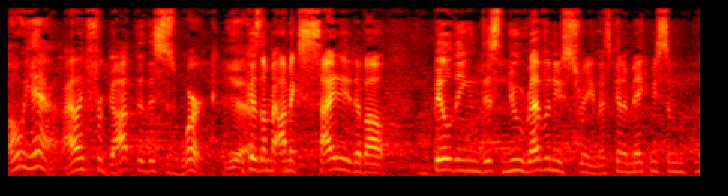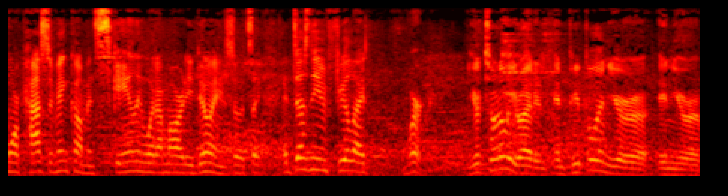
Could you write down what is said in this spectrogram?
"Oh yeah, I like forgot that this is work." Yeah. Because I'm I'm excited about building this new revenue stream that's going to make me some more passive income and scaling what I'm already doing. So it's like it doesn't even feel like work. You're totally right, and, and people in your in your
